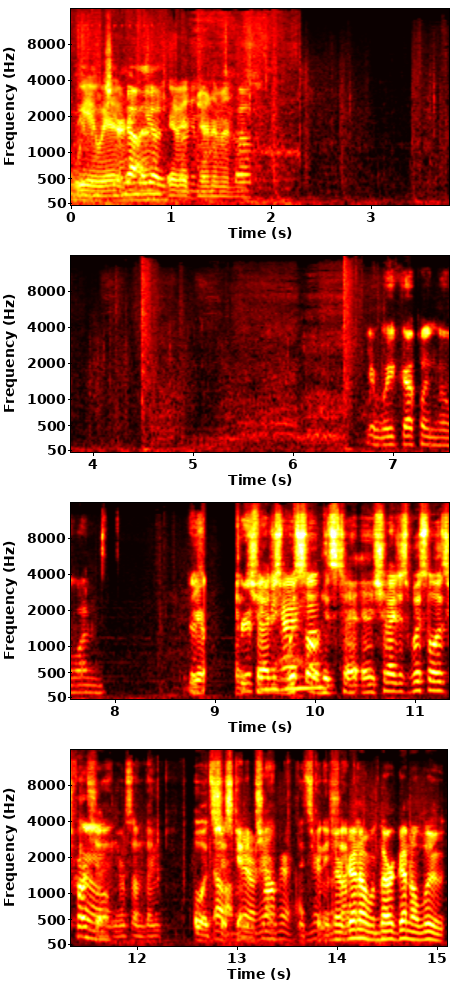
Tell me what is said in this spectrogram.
We- have a we have- Yeah, I journeyman. got a Yeah, journeyman journeyman. fast. Yeah, we're grappling the one. And should I just whistle them? his? T- uh, should I just whistle his car No. in or something? Oh, it's No, just getting here, I'm chopped. It's here. getting They're gonna they're gonna loot.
